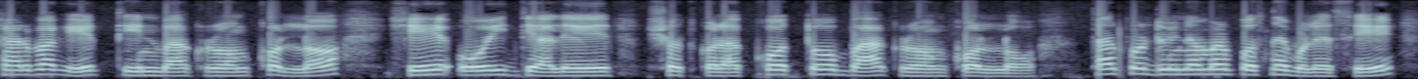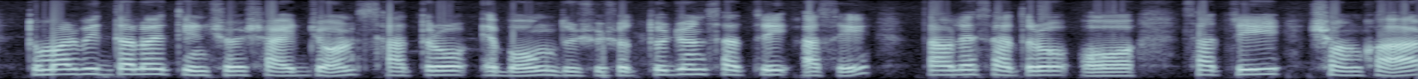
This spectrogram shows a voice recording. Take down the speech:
চার ভাগের তিন ভাগ রং করল, সে ওই দেয়ালের শতকরা কত ভাগ রং করল? তারপর দুই নম্বর প্রশ্নে বলেছে, তোমার বিদ্যালয়ে তিনশো ষাট জন ছাত্র এবং দুশো সত্তর জন ছাত্রী আছে, তাহলে ছাত্র ও ছাত্রীর সংখ্যার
